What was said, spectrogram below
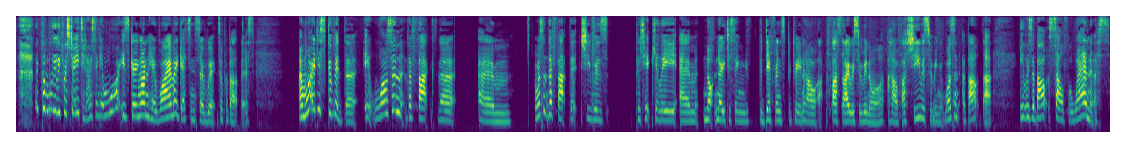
completely frustrated. I was thinking, what is going on here? Why am I getting so worked up about this? And what I discovered that it wasn't the fact that um it wasn't the fact that she was particularly um not noticing the difference between how fast I was swimming or how fast she was swimming. It wasn't about that. It was about self-awareness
